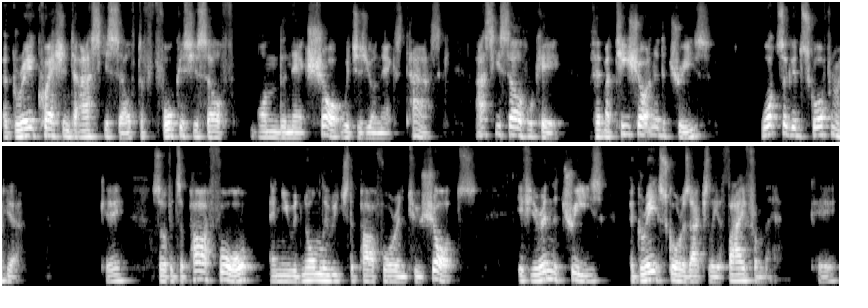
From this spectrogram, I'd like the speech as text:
A great question to ask yourself to focus yourself on the next shot, which is your next task. Ask yourself, okay, I've hit my tee shot into the trees. What's a good score from here? Okay. So if it's a par four and you would normally reach the par four in two shots, if you're in the trees, a great score is actually a five from there. Okay.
